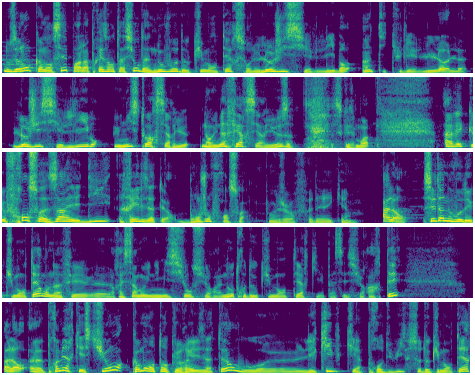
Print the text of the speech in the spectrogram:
Nous allons commencer par la présentation d'un nouveau documentaire sur le logiciel libre intitulé LOL, logiciel libre, une histoire sérieuse, non une affaire sérieuse, excusez-moi, avec François Zahedi, réalisateur. Bonjour François. Bonjour Frédéric. Alors, c'est un nouveau documentaire, on a fait euh, récemment une émission sur un autre documentaire qui est passé sur Arte. Alors, euh, première question, comment en tant que réalisateur ou euh, l'équipe qui a produit ce documentaire,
